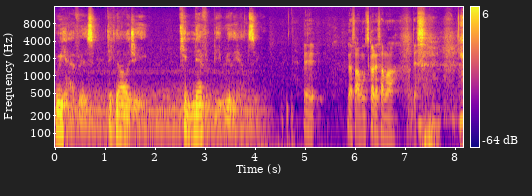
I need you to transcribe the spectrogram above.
we have is technology can never be really held secret. えー皆さんお疲れ様です。 you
